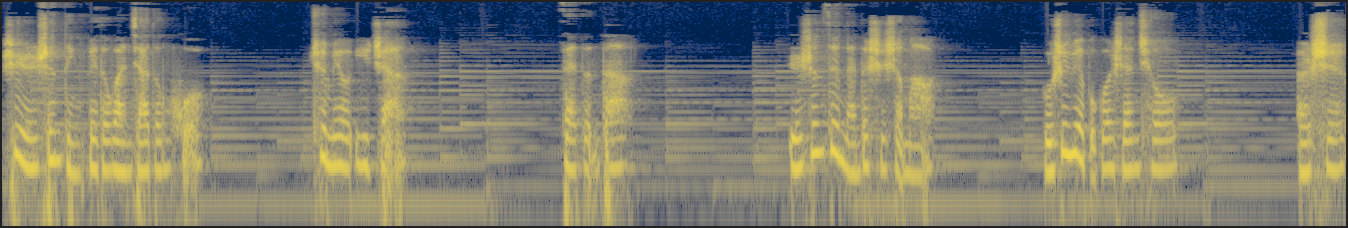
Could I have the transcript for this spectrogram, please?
是人声鼎沸的万家灯火，却没有一盏在等他。人生最难的是什么？不是越不过山丘。而是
